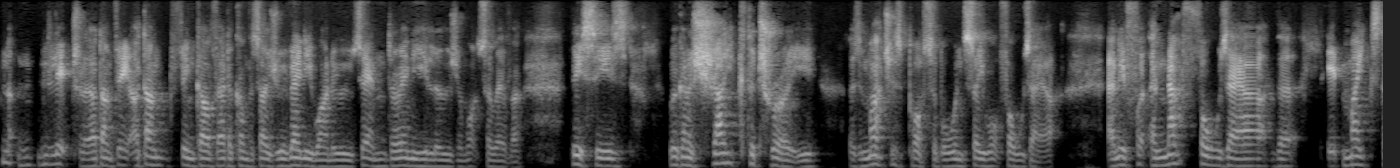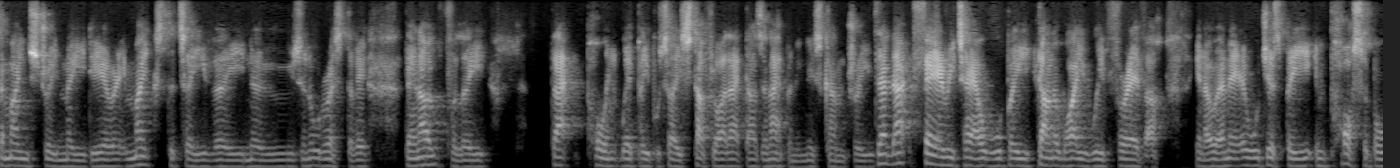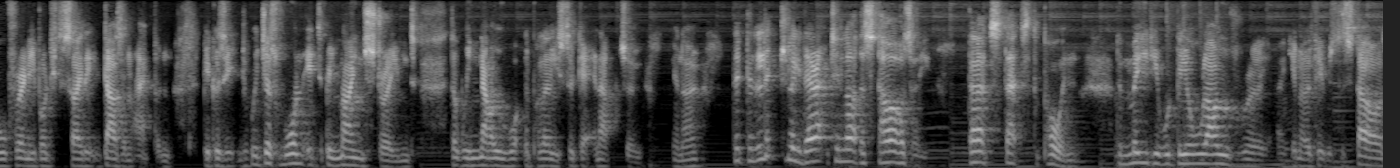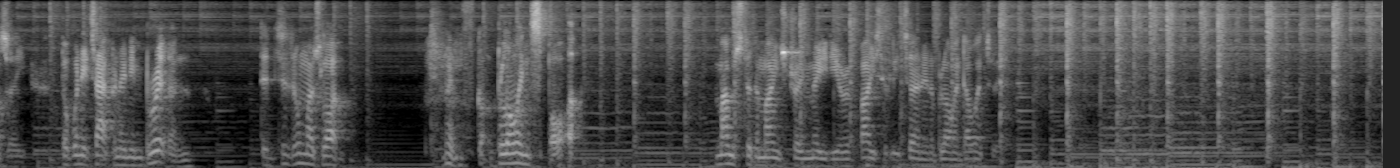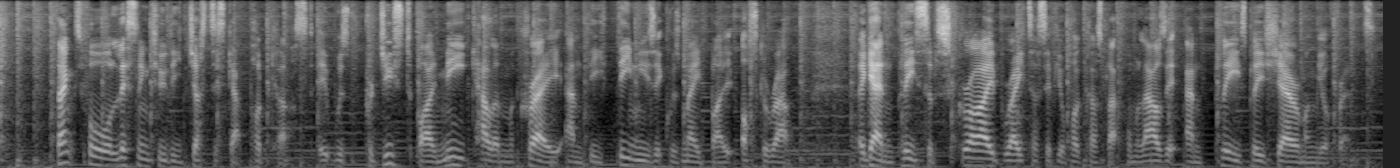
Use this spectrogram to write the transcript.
No, literally, I don't think I don't think I've had a conversation with anyone who's under any illusion whatsoever. This is we're going to shake the tree as much as possible and see what falls out. And if enough falls out that it makes the mainstream media and it makes the TV news and all the rest of it, then hopefully that point where people say stuff like that doesn't happen in this country, that, that fairy tale will be done away with forever, you know, and it will just be impossible for anybody to say that it doesn't happen because it, we just want it to be mainstreamed that we know what the police are getting up to, you know. They, they literally, they're acting like the Stasi. That's that's the point. The media would be all over it, you know, if it was the Stasi. But when it's happening in Britain, it's almost like they've got a blind spot most of the mainstream media are basically turning a blind eye to it. Thanks for listening to the Justice Gap podcast. It was produced by me, Calum McCrae, and the theme music was made by Oscar Ralph. Again, please subscribe, rate us if your podcast platform allows it, and please, please share among your friends.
